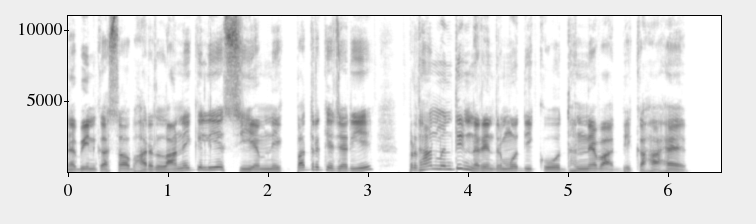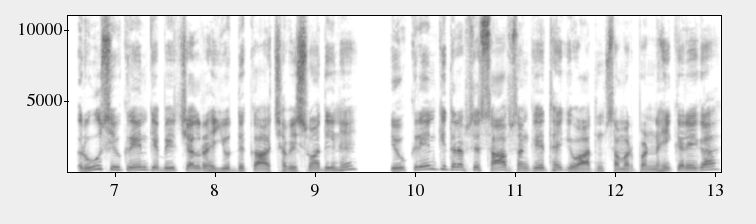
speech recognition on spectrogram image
नवीन का सौ भारत लाने के लिए सीएम ने एक पत्र के ज़रिए प्रधानमंत्री नरेंद्र मोदी को धन्यवाद भी कहा है। रूस यूक्रेन के बीच चल रहे युद्ध का छब्बीसवां दिन है। यूक्रेन की तरफ़ से साफ़ संकेत है कि वो आत्मसमर्पण नहीं करेगा।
